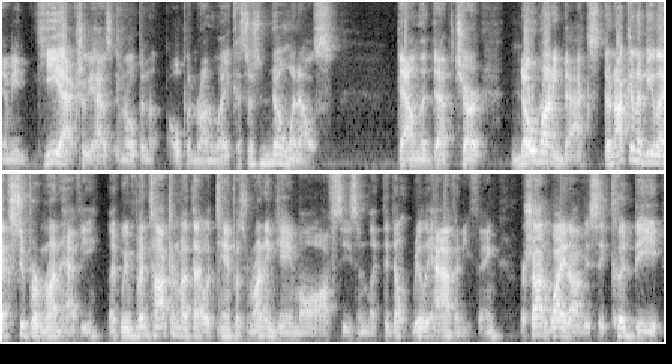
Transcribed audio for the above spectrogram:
I mean, he actually has an open open runway because there's no one else down the depth chart. No running backs. They're not going to be like super run heavy. Like we've been talking about that with Tampa's running game all offseason. Like they don't really have anything. Rachaad White obviously could be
